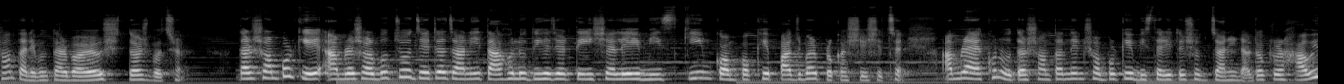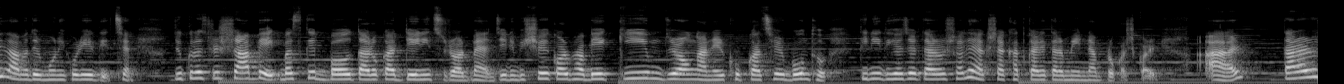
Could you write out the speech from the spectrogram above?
সন্তান এবং তার বয়স দশ বছর। তার সম্পর্কে আমরা সর্বোচ্চ যেটা জানি তা হলো দুই সালে মিস কিম কমপক্ষে পাঁচবার প্রকাশ্যে এসেছেন আমরা এখনও তার সন্তানদের সম্পর্কে বিস্তারিত সব জানি না। ডক্টর হাউইল আমাদের মনে করিয়ে দিচ্ছেন, যুক্তরাষ্ট্রের সাবেক বাস্কেটবল তারকা ডেনিস রডম্যান, যিনি বিস্ময়করভাবে কিম জং আনের খুব কাছের বন্ধু, তিনি দুই হাজার তেরো সালে এক সাক্ষাৎকারে তার মেয়ের নাম প্রকাশ করেন। আর তার আরও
